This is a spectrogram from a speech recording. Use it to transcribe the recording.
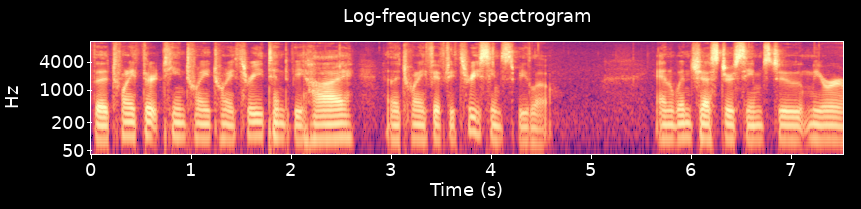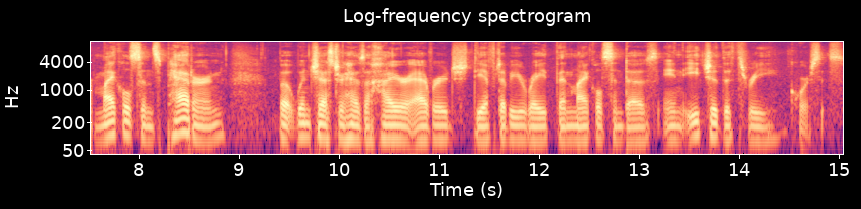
the 2013-2023 tend to be high, and the 2053 seems to be low. And Winchester seems to mirror Michelson's pattern, but Winchester has a higher average DFW rate than Michelson does in each of the three courses.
